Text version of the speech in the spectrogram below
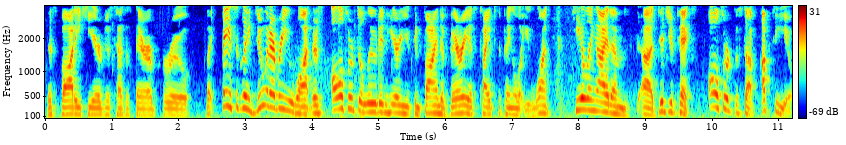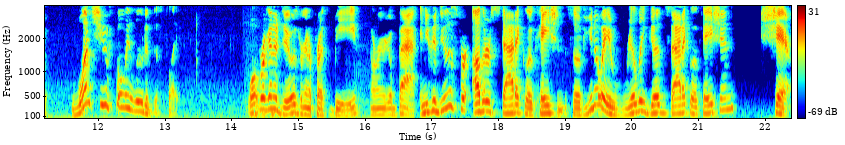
This body here just has a Therab But basically, do whatever you want. There's all sorts of loot in here. You can find of various types depending on what you want. Healing items, uh, digipicks, all sorts of stuff. Up to you. Once you've fully looted this place, what we're going to do is we're going to press B, and we're going to go back. And you can do this for other static locations. So if you know a really good static location, share,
